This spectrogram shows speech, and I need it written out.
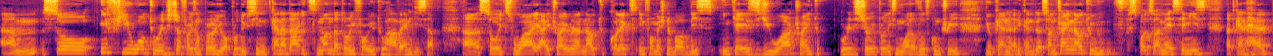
Um, so if you want to register, for example, your products in Canada, it's mandatory for you to have MDSAP. Uh, so it's why I try now to collect information about this in case you are trying to register your products in one of those countries, you can you can do that. So I'm trying now to spot some SMEs that can help.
